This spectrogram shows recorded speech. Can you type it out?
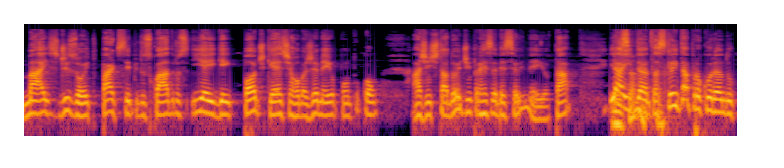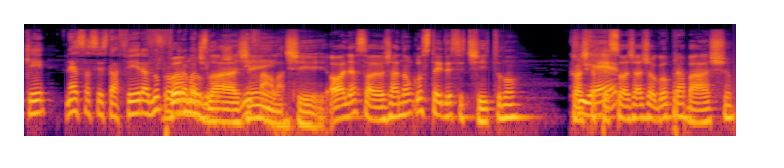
mais 18. Participe dos quadros iagaypodcast.gmail.com. A gente tá doidinho pra receber seu e-mail, tá? E aí. Dantas, quem tá procurando o quê nessa sexta-feira no programa Vamos de lá, hoje? Gente. Olha só, eu já não gostei desse título. Que eu Que acho que é? a pessoa já jogou pra baixo.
